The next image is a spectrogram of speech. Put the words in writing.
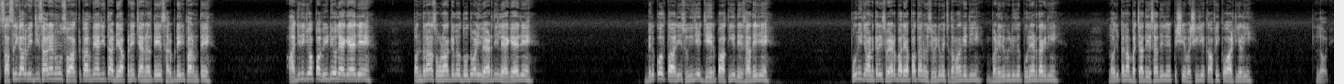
ਸਤਿ ਸ੍ਰੀ ਅਕਾਲ ਵੀਰ ਜੀ ਸਾਰਿਆਂ ਨੂੰ, ਸਵਾਗਤ ਕਰਦੇ ਹਾਂ ਜੀ ਤੁਹਾਡੇ ਆਪਣੇ ਚੈਨਲ ਤੇ, ਸਰਬ ਡੇਰੀ ਫਾਰਮ ਤੇ। ਅੱਜ ਦੀ ਜੋ ਆਪਾਂ ਵੀਡੀਓ ਲੈ ਕੇ ਆਏ ਜੇ 15 16 ਕਿਲੋ ਦੁੱਧ ਵਾਲੀ ਵੈੜ ਦੀ ਲੈ ਕੇ ਆਏ ਜੇ। ਬਿਲਕੁਲ ਤਾਜੀ ਸੂਈ ਜੇ, ਜੇਰ ਪਾਤੀ ਇਹ ਦੇ ਸਕਦੇ ਜੇ। ਪੂਰੀ ਜਾਣਕਾਰੀ ਇਸ ਵੈੜ ਬਾਰੇ ਆਪਾਂ ਤੁਹਾਨੂੰ ਇਸ ਵੀਡੀਓ ਵਿੱਚ ਦਵਾਂਗੇ ਜੀ, ਬਣੇ ਰਹੋ ਵੀਡੀਓ ਦੇ ਪੂਰੇ ਐਂਡ ਤੱਕ ਜੀ। ਲਓ ਜੀ, ਪਹਿਲਾਂ ਬੱਚਾ ਦੇ ਸਕਦੇ ਜੇ, ਪਿੱਛੇ ਵਸ਼ੀ ਜੇ ਕਾਫੀ ਕੁਆਲਿਟੀ ਵਾਲੀ। ਲਓ ਜੀ।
